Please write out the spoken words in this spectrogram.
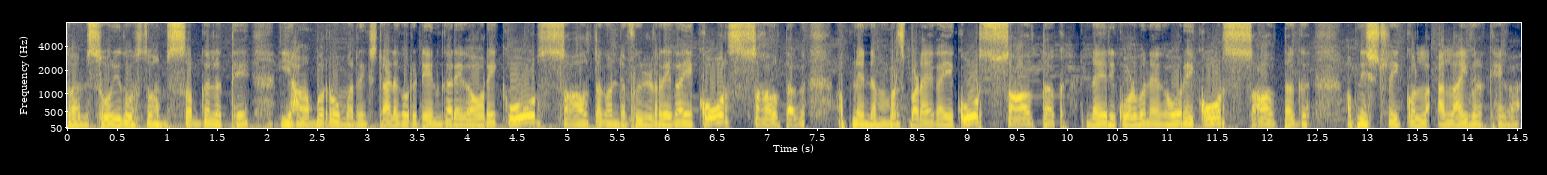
तो आई एम सॉरी दोस्तों, हम सब गलत थे। यहाँ पर रोमन रिंग्स टाइटल को रिटेन करेगा और एक और साल तक अंडरफील्ड रहेगा, एक और साल तक अपने नंबर्स बढ़ाएगा, एक और साल तक नए रिकॉर्ड बनाएगा और एक और साल तक अपनी स्ट्रीक को अलाइव रखेगा।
